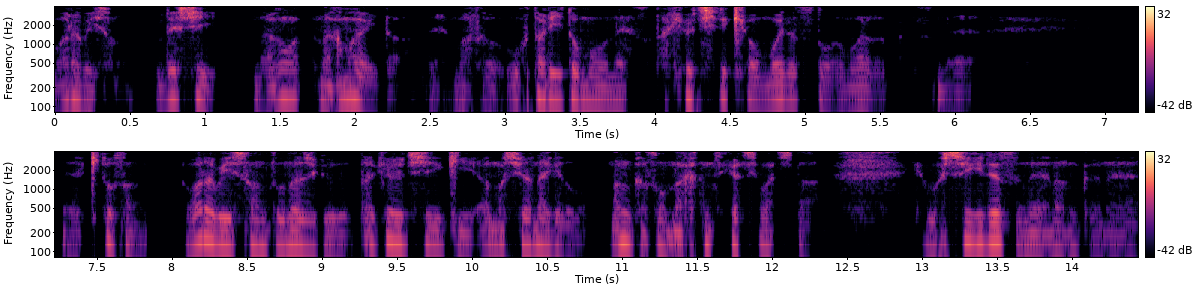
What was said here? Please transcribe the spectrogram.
わらびさん、嬉しい。仲間仲間がいた、ね。まさかお二人ともね、竹内力を思い出すとは思わなかったですね。えー、キトさん、わらびさんと同じく竹内力あんま知らないけど、なんかそんな感じがしました。結構不思議ですね。なんかね、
